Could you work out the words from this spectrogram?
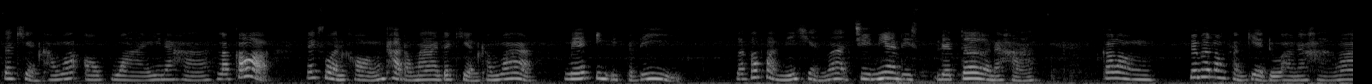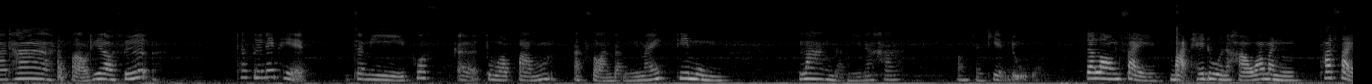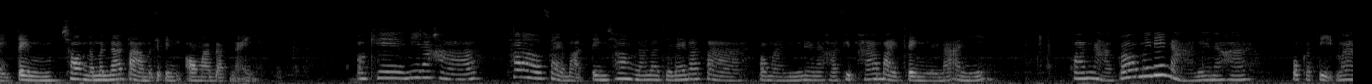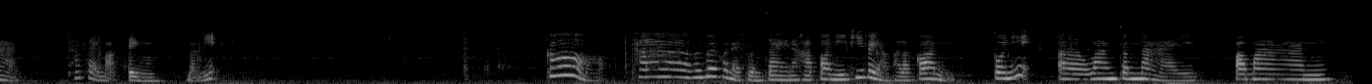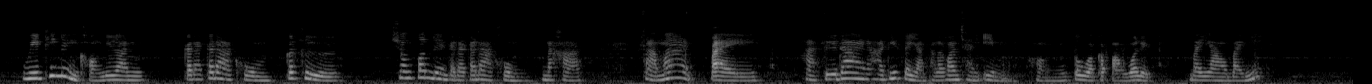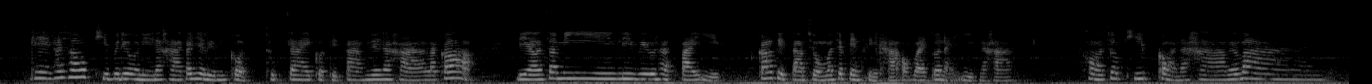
จะเขียนคำว่า off white นะคะ แล้วก็ในส่วนของถัดออกมาจะเขียนคำว่า made in Italy แล้วก็ฝั่งนี้เขียนว่า genius letter นะคะ ก็ลองเพื่อนๆลองสังเกตดูเอานะคะ ว่าถ้ากระเป๋าที่เราซื้อ ถ้าซื้อในเพจจะมีพวกตัวปั๊มอักษรแบบนี้ไหม ที่มุมล่างแบบนี้นะคะ ลองสังเกตดู จะลองใส่บัตรให้ดูนะคะ ว่ามันถ้าใส่เต็มช่องแล้วมันหน้าตามันจะเป็นออกมาแบบไหน โอเคนี่นะคะ ถ้าเราใส่บัตรเต็มช่องแล้วเราจะได้หน้าตาประมาณนี้เลยนะคะ 15 ใบเต็มเลยนะอันนี้ ความหนาก็ไม่ได้หนาเลยนะคะ ปกติมาก ถ้าใส่บัตรเต็มแบบนี้ ก็ถ้าเพื่อนๆคนไหนสนใจนะคะ ตอนนี้ที่สยามพารากอน ตัวนี้วางจำหน่ายประมาณวีคที่หนึ่งของเดือนกรกฎาคมก็คือช่วงต้นเดือนกรกฎาคมนะคะ สามารถไปหาซื้อได้นะคะ ที่สยามพารากอนชั้นเอ็มของตัวกระเป๋าวอลเล็ตใบยาวใบนี้โอเค ถ้าชอบคลิปวิดีโอนี้นะคะ ก็อย่าลืมกดถูกใจกดติดตามด้วยนะคะ แล้วก็เดี๋ยวจะมีรีวิวถัดไปอีก ก็ติดตามชมว่าจะเป็นสินค้าออกไว้ตัวไหนอีกนะคะ ขอจบคลิปก่อนนะคะ บ๊ายบาย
